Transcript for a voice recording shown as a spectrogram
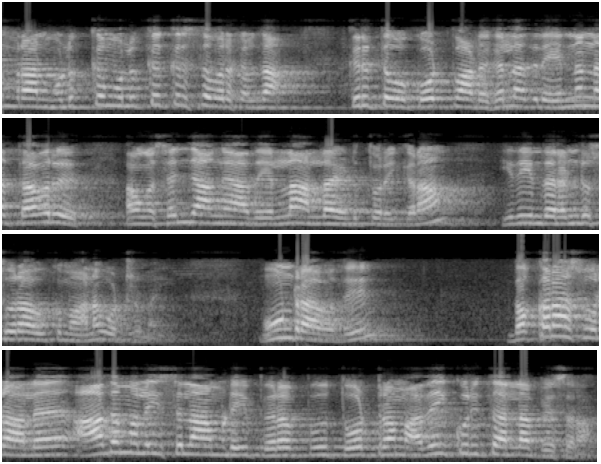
இம்ரான் முழுக்க முழுக்க கிறிஸ்தவர்கள் தான் கிறித்தவ கோட்பாடுகள் அதில் என்னென்ன தவறு அவங்க செஞ்சாங்க அதையெல்லாம் எல்லாம் எடுத்துரைக்கிறான். இது இந்த ரெண்டு சூறாவுக்குமான ஒற்றுமை. மூன்றாவது பக்ரா சூறால ஆதம் அலை இஸ்லாமுடைய பிறப்பு தோற்றம் அதை குறித்து அல்லாஹ் பேசுகிறான்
